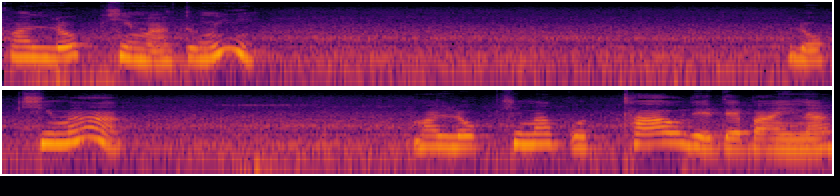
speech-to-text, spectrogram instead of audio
আমার লক্ষ্মী মা, তুমি? লক্ষ্মী মা আমার লক্ষ্মীমা কোথাও যেতে পাই না।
